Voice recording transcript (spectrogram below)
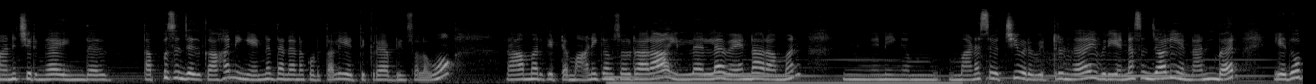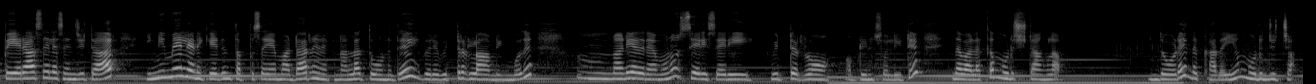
மன்னிச்சிடுங்க. இந்த தப்பு செஞ்சதுக்காக நீங்கள் என்ன தண்டனை கொடுத்தாலும் ஏற்றுக்கிறேன் அப்படின்னு சொல்லவும் ராமர்கிட்ட மாணிக்கம் சொல்கிறாரா இல்லை இல்லை வேண்டாம் ராமன். நீங்கள் மனசு வச்சு இவரை விட்டுருங்க. இவர் என்ன செஞ்சாலும் என் நண்பர். ஏதோ பேராசையில் செஞ்சிட்டார். இனிமேல் எனக்கு எதுவும் தப்பு செய்ய மாட்டார்னு எனக்கு நல்லா தோணுது. இவரை விட்டுடலாம் அப்படிங்கும்போது மரியாதை ராமனும் சரி சரி விட்டுடுறோம் அப்படின்னு சொல்லிட்டு இந்த வழக்கை முடிச்சிட்டாங்களாம். இதோட இந்த கதையும் முடிஞ்சிச்சான்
